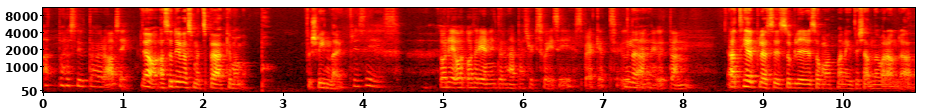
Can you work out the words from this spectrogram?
att bara sluta höra av sig. Ja, alltså det är väl som ett spöke, man bara försvinner. Precis. Och det är återigen inte den här Patrick Swayze-spöket, utan, Nej. utan Att helt plötsligt så blir det som att man inte känner varandra.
